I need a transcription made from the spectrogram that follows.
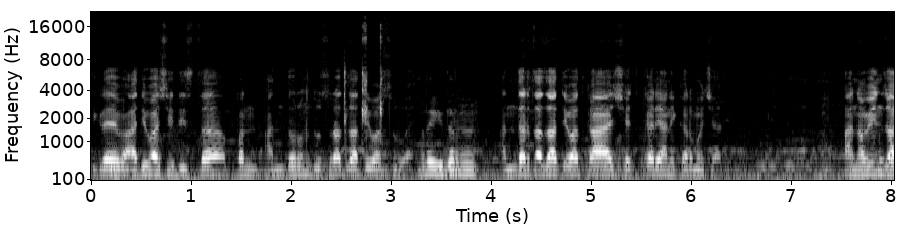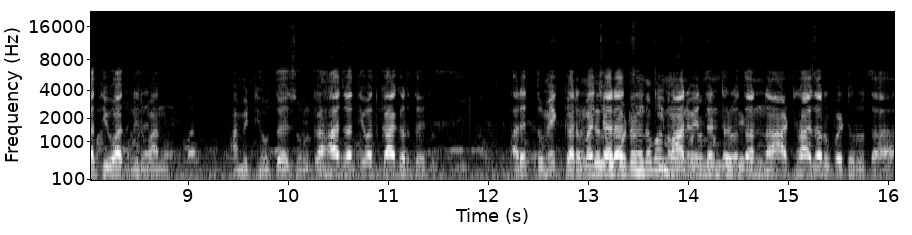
तिकडे आदिवासी दिसतं पण अंदरून दुसराच जातीवाद सुरू आहे. अरे इधर. अंदरचा जातीवाद काय? शेतकरी आणि कर्मचारी. हा नवीन जातीवाद निर्माण आम्ही ठेवतोय समोर. का हा जातीवाद काय करतोय तो? अरे तुम्ही कर्मचाऱ्याचं किमान वेतन ठरवताना अठरा हजार रुपये ठरवता.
